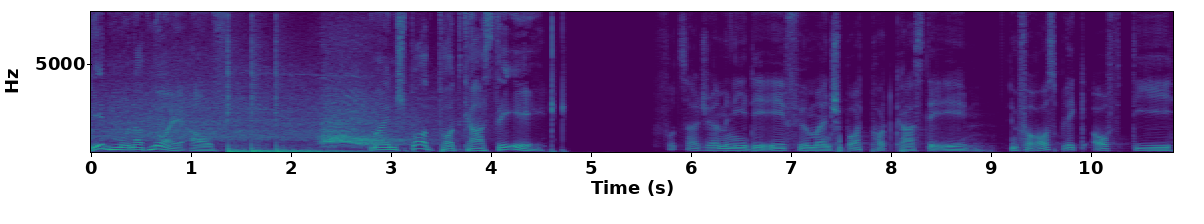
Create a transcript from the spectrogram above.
Jeden Monat neu auf meinsportpodcast.de. futsalgermany.de für meinsportpodcast.de. Im Vorausblick auf die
